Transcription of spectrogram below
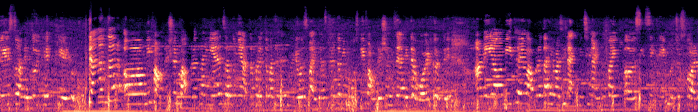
बेस जो आहे तो इथे क्रिएट होतो. त्यानंतर मी फाउंडेशन वापरत नाही आहे जर तुम्ही आतापर्यंत माझे काही व्हिडिओज पाहिले असतील तर मी मोस्टली फाउंडेशन जे आहे ते अवॉइड करते. आणि मी इथे वापरत आहे माझी लॅक्मेची ninety five C C cream म्हणजे कॉल्ड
